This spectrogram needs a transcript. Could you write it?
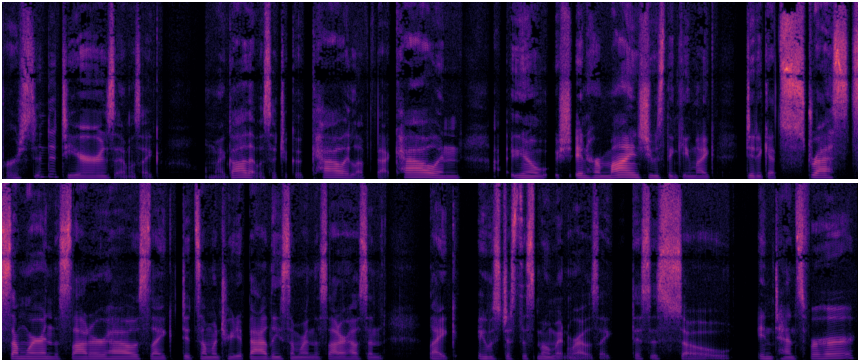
burst into tears and was like, "Oh my god, that was such a good cow. I loved that cow." And you know, in her mind, she was thinking like, "Did it get stressed somewhere in the slaughterhouse? Like, did someone treat it badly somewhere in the slaughterhouse?" And like, it was just this moment where I was like, "This is so intense for her.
